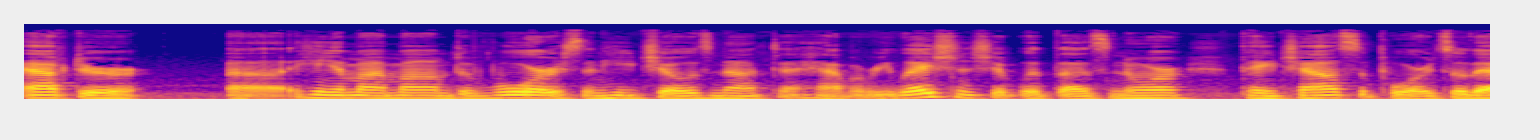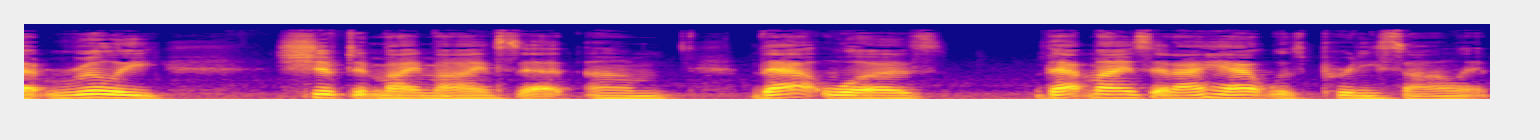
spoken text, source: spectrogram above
after uh, he and my mom divorced and he chose not to have a relationship with us nor pay child support. So that really shifted my mindset. Um, that was, that mindset I had was pretty solid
